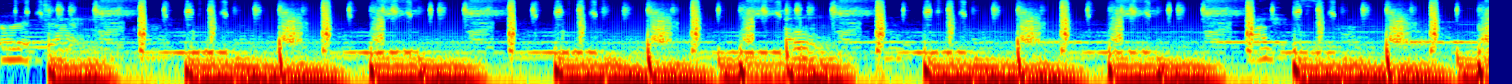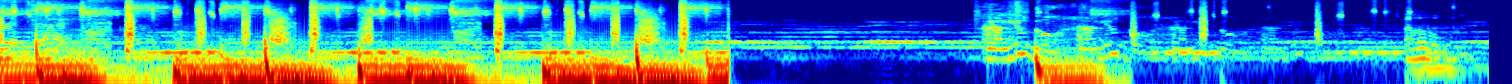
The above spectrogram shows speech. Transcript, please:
or it. Oh. How you how you how you how you oh.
